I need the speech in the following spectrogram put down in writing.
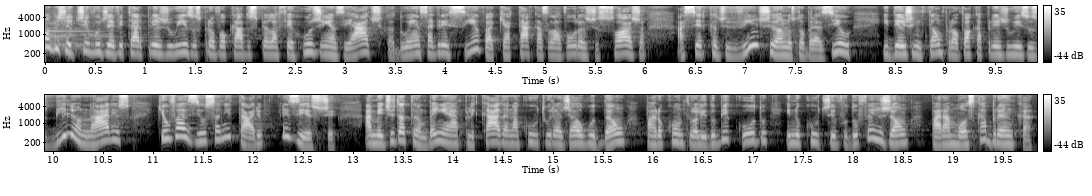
o objetivo de evitar prejuízos provocados pela ferrugem asiática, doença agressiva que ataca as lavouras de soja há cerca de 20 anos no Brasil e desde então provoca prejuízos bilionários, que o vazio sanitário existe. A medida também é aplicada na cultura de algodão para o controle do bicudo e no cultivo do feijão para a mosca branca.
